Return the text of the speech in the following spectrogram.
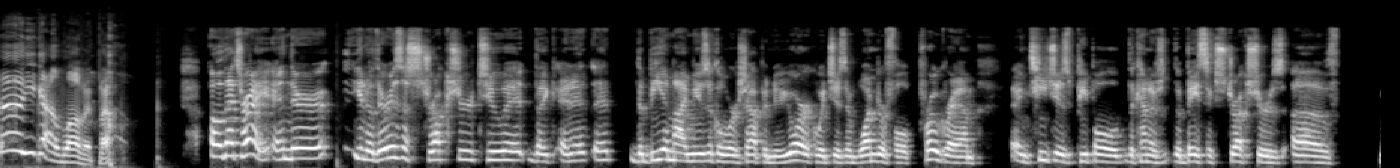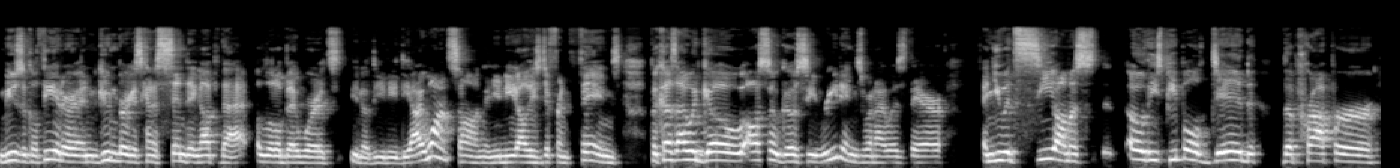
oh, you gotta love it though. Oh, that's right. And there, you know, there is a structure to it. Like, and it, it, the BMI Musical Workshop in New York, which is a wonderful program and teaches people the kind of the basic structures of musical theater. And Gutenberg is kind of sending up that a little bit, where it's you know you need the I Want song and you need all these different things. Because I would go also go see readings when I was there, and you would see almost oh these people did the proper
